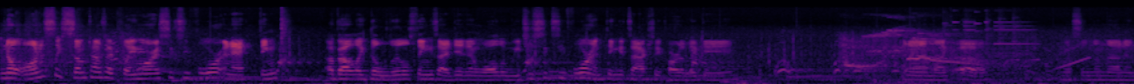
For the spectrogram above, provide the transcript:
no, honestly, sometimes I play Mario 64, and I think about like the little things I did in Waluigi 64 and think it's actually part of the game. And then I'm like, oh, I must have done that in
